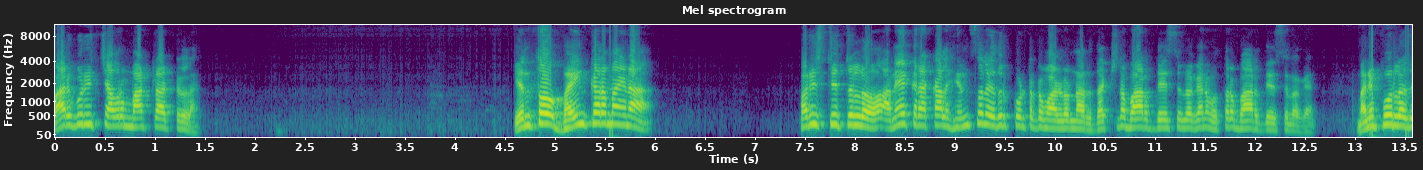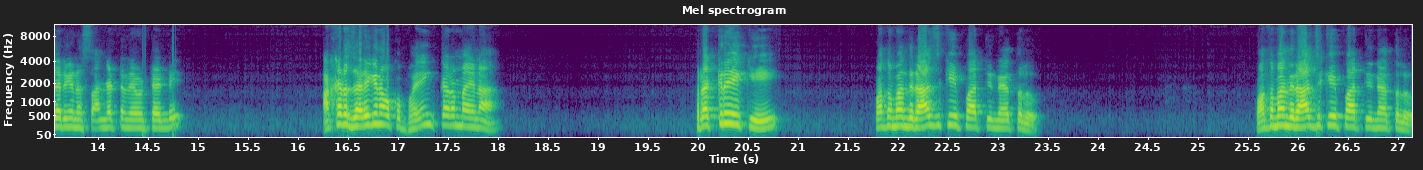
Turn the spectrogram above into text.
వారి గురించి ఎవరు మాట్లాడటలే? ఎంతో భయంకరమైన పరిస్థితుల్లో అనేక రకాల హింసలు ఎదుర్కొంటున్న వాళ్ళు ఉన్నారు దక్షిణ భారతదేశంలో కానీ ఉత్తర భారతదేశంలో కానీ మణిపూర్లో జరిగిన సంఘటన ఏమిటండి? అక్కడ జరిగిన ఒక భయంకరమైన ప్రక్రియకి కొంతమంది రాజకీయ పార్టీ నేతలు కొంతమంది రాజకీయ పార్టీ నేతలు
